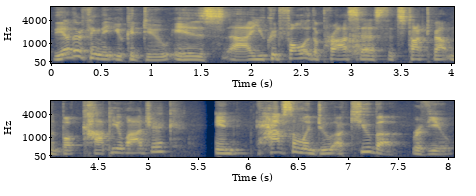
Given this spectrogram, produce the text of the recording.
The other thing that you could do is uh, you could follow the process that's talked about in the book Copy Logic and have someone do a Cuba review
